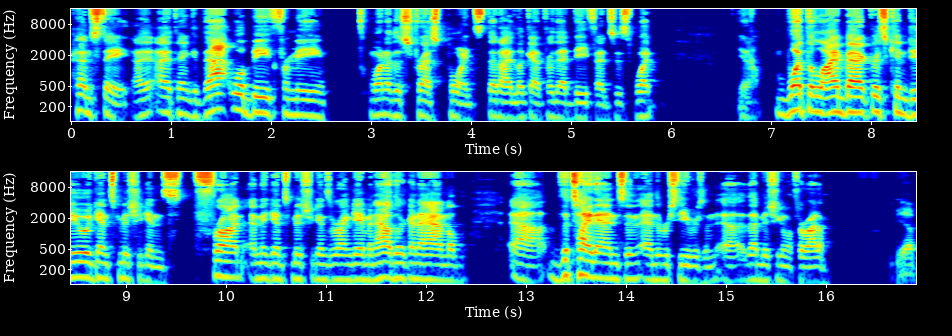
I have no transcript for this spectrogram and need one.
Penn State. I, I think that will be for me one of the stress points that I look at for that defense is what you know what the linebackers can do against Michigan's front and against Michigan's run game, and how they're going to handle uh, the tight ends and, and the receivers and uh, that Michigan will throw at them. Yep.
